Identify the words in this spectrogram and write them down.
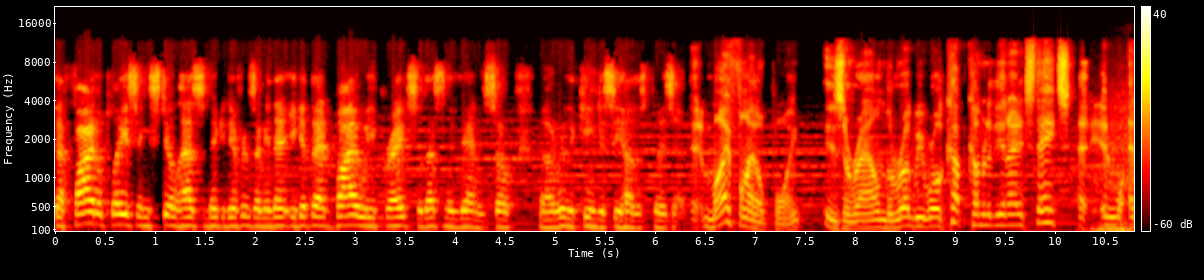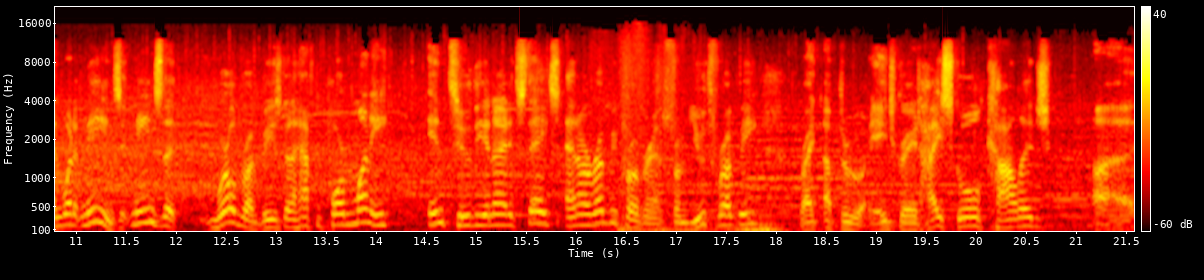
the final placing still has to make a difference. I mean, that you get that bye week, right? So that's an advantage. So, uh, really keen to see how this plays out. My final point is around the Rugby World Cup coming to the United States and, and what it means. It means that World Rugby is going to have to pour money into the United States and our rugby programs from youth rugby right up through age grade high school, college. Uh,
